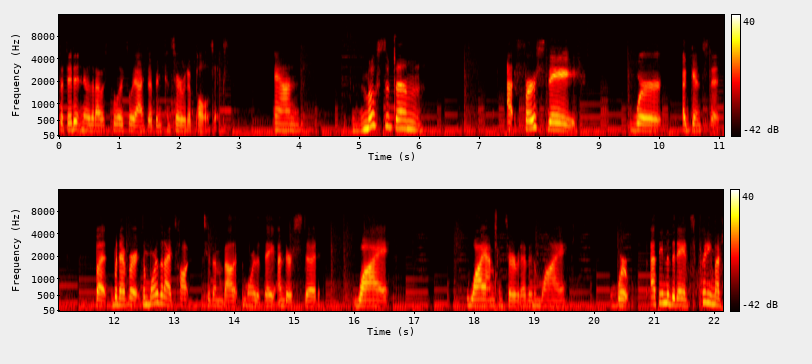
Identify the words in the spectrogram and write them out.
but they didn't know that I was politically active in conservative politics. And most of them at first they were against it but whenever the more that i talked to them about it, the more that they understood why why I'm conservative and why we're at the end of the day it's pretty much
